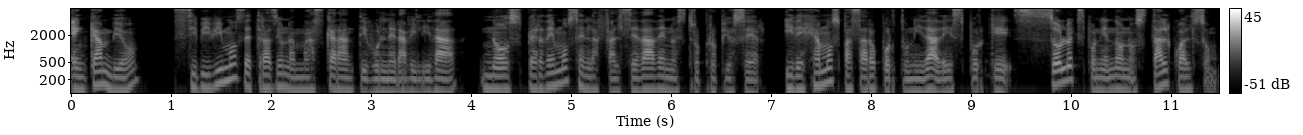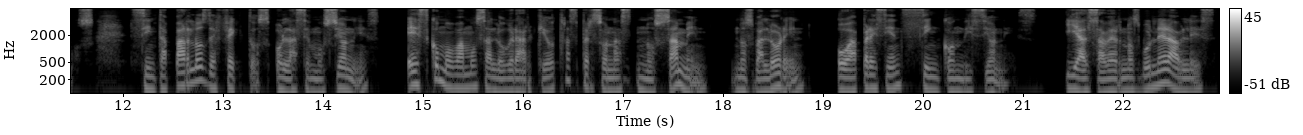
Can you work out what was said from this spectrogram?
En cambio, si vivimos detrás de una máscara antivulnerabilidad, nos perdemos en la falsedad de nuestro propio ser y dejamos pasar oportunidades porque solo exponiéndonos tal cual somos, sin tapar los defectos o las emociones, es como vamos a lograr que otras personas nos amen, nos valoren o aprecien sin condiciones. Y al sabernos vulnerables,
